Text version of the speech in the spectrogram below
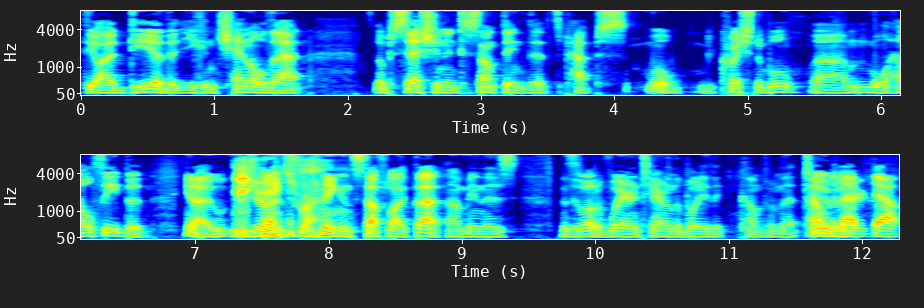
the idea that you can channel that obsession into something that's perhaps well questionable, um, more healthy, but you know endurance running and stuff like that. I mean, there's there's a lot of wear and tear on the body that can come from that too. Oh, without but, a doubt.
